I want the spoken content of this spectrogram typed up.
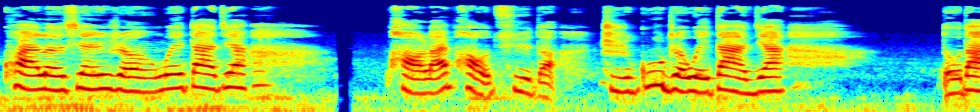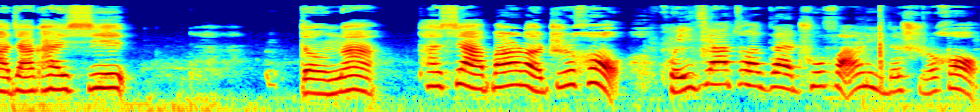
快乐先生为大家跑来跑去的，只顾着为大家逗大家开心。等啊，他下班了之后，回家坐在厨房里的时候，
